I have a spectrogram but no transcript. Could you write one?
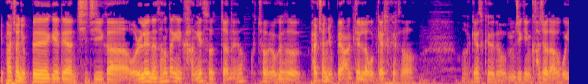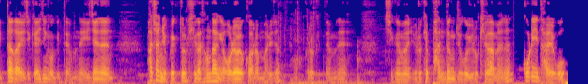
이 8600에 대한 지지가 원래는 상당히 강했었잖아요. 그쵸? 여기서 8600 안 깰라고 계속해서 어, 계속해서 움직임 가져나가고 있다가 이제 깨진 거기 때문에 이제는 8600 뚫기가 상당히 어려울 거란 말이죠. 어, 그렇기 때문에 지금은 이렇게 반등 주고 이렇게 가면은 꼬리 달고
